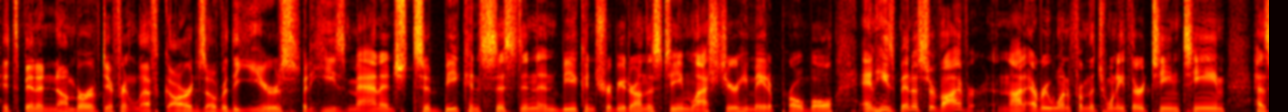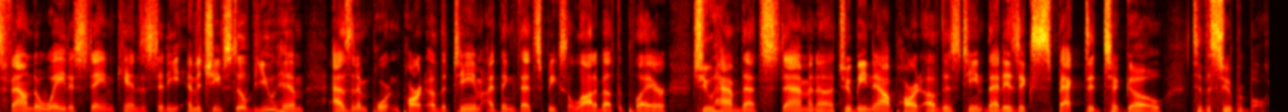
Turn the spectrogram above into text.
it's been a number of different left guards over the years, but he's managed to be consistent and be a contributor on this team. Last year, he made a Pro Bowl, and he's been a survivor. Not everyone from the 2013 team has found a way to stay in Kansas City, and the Chiefs still view him as an important part of the team team. I think that speaks a lot about the player to have that stamina to be now part of this team that is expected to go to the Super Bowl.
